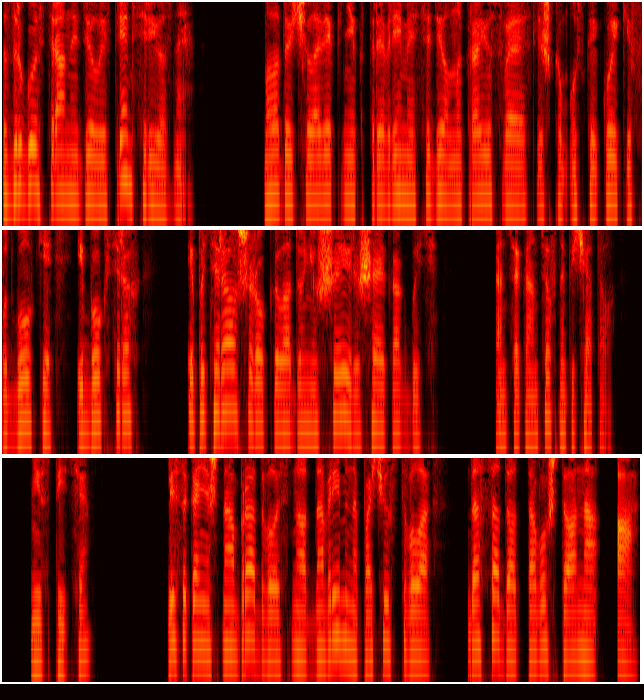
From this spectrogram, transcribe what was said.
С другой стороны, дело и впрямь серьезное. Молодой человек некоторое время сидел на краю своей слишком узкой койки в футболке и боксерах и потирал широкой ладонью шею, решая, как быть. В конце концов напечатал. «Не спите». Лиса, конечно, обрадовалась, но одновременно почувствовала досаду от того, что она, а,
